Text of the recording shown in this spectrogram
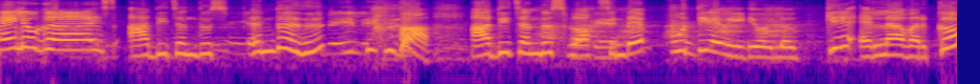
ഹലോ ഗായ്സ് ആദി ചന്ദൂസ് എന്താ ഇത്? ആദി ചന്ദൂസ് വ്ലോഗ്സിന്റെ പുതിയ വീഡിയോയിലേക്ക് എല്ലാവർക്കും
